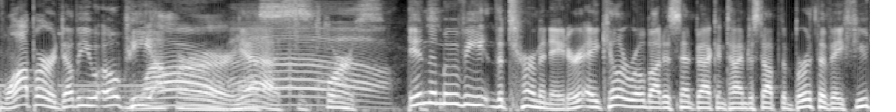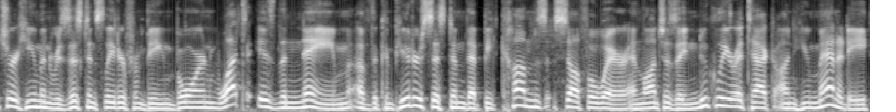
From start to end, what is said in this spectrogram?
Whopper, W O P R. Yes. Of course. In the movie The Terminator, a killer robot is sent back in time to stop the birth of a future human resistance leader from being born. What is the name of the computer system that becomes self aware and launches a nuclear attack on humanity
